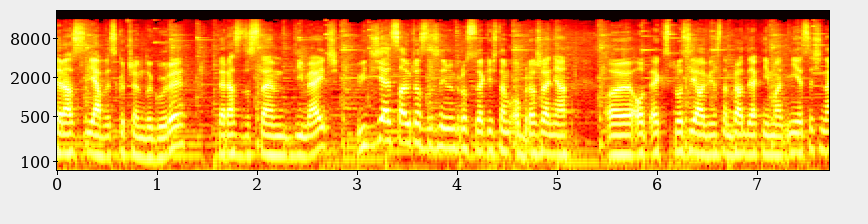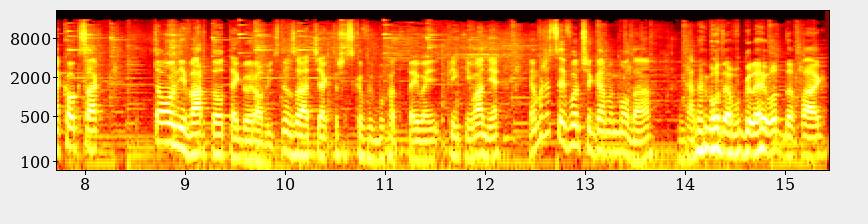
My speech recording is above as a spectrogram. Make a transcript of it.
Teraz ja wyskoczyłem do góry. Teraz dostałem damage. Widzicie, cały czas dostajemy po prostu jakieś tam obrażenia e, od eksplozji, a więc naprawdę jak nie, ma, nie jesteście na koksach, to nie warto tego robić. No zobaczcie jak to wszystko wybucha tutaj pięknie, ładnie. Ja może sobie włączę gamę moda. Gamę moda w ogóle, what the fuck.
